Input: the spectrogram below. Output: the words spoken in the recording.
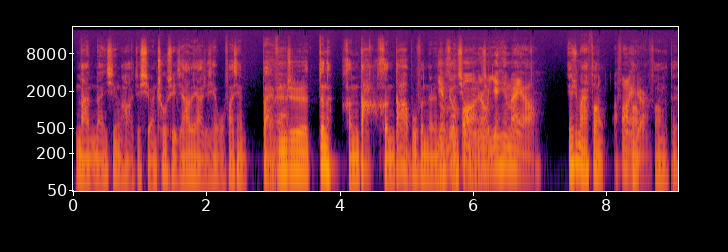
男男性哈，就喜欢抽雪茄的呀这些，我发现百分之真的很大很大部分的人也没有都很喜欢这个酒。放那种烟熏麦芽，烟熏麦芽放了，啊，放了一点儿。放放了，对，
